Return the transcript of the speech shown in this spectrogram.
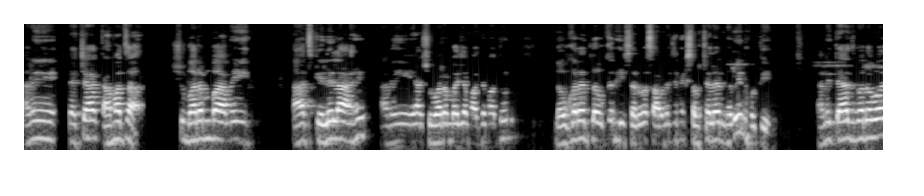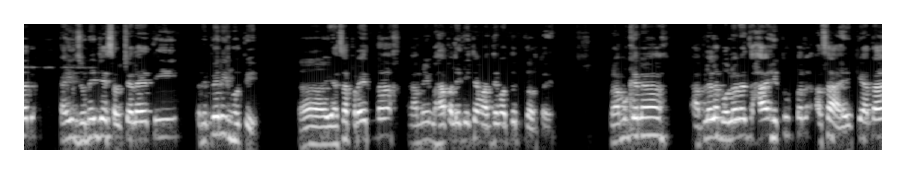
आणि त्याच्या कामाचा शुभारंभ आम्ही आज केलेला आहे. आणि या शुभारंभाच्या माध्यमातून लवकरात लवकर ही सर्व सार्वजनिक शौचालय नवीन होती आणि त्याचबरोबर काही जुने जे शौचालय ती रिपेअरिंग होती याचा प्रयत्न आम्ही महापालिकेच्या माध्यमातून करतोय. प्रामुख्यानं आपल्याला बोलवण्याचा हा हेतू पण असा आहे की आता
